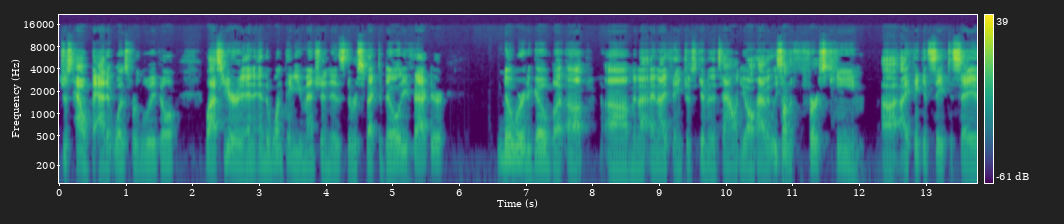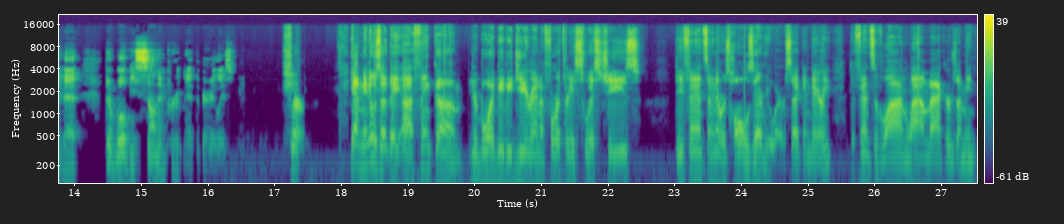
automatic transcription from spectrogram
just how bad it was for Louisville last year. And and the one thing you mentioned is the respectability factor. nowhere to go but up. Um, and I, and I think just given the talent you all have, at least on the first team, uh, I think it's safe to say that there will be some improvement at the very least. Sure. Yeah, I mean, it was a. They, I think um, your boy BVG ran a four-three Swiss cheese defense. I mean, there was holes everywhere. Secondary, defensive line, linebackers. I mean,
